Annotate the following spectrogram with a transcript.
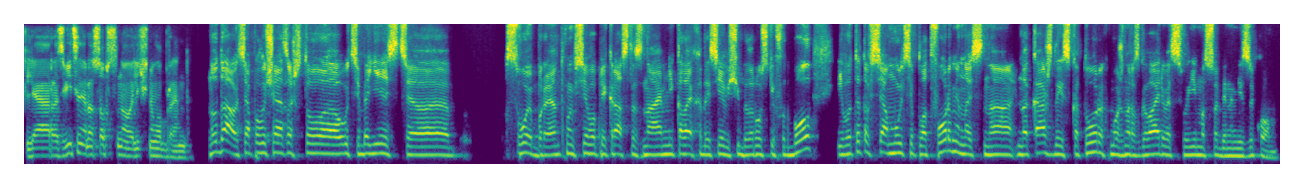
для развития, наверное, собственного личного бренда. Ну да, у тебя получается, что у тебя есть э, свой бренд, мы все его прекрасно знаем, Николай Ходосевич и белорусский футбол, и вот эта вся мультиплатформенность, на, на каждой из которых можно разговаривать своим особенным языком.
